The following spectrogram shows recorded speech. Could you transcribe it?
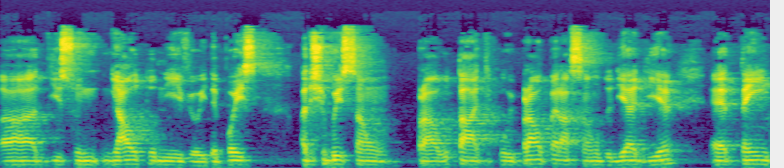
uh, disso em, em, alto nível e depois a distribuição para o tático e para a operação do dia a dia é, tem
